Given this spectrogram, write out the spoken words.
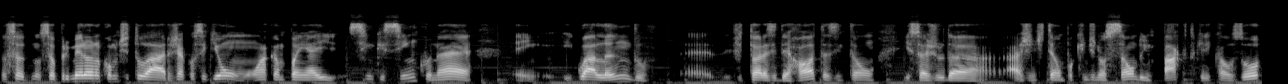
No seu, no seu primeiro ano como titular, já conseguiu um, uma campanha aí 5 e 5, né? Igualando vitórias e derrotas, então isso ajuda a gente ter um pouquinho de noção do impacto que ele causou.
